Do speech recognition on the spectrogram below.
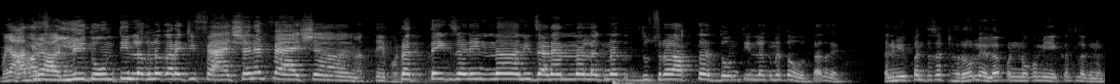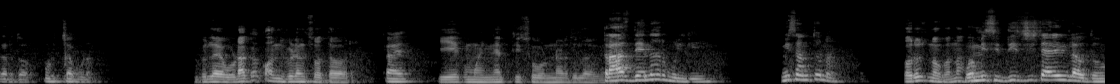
म्हणजे अरे आधी हल्ली दोन तीन लग्न करायची फॅशन आहे फॅशन. ते पण. प्रत्येक जणींना आणि जणांना लग्न दुसरं लागतं दोन तीन लग्न तर होतात काय. आणि मी पण तसं ठरवलेलं पण नको मी एकच लग्न करतो पुढच्या पुढं. तुला एवढा का कॉन्फिडन्स स्वतःवर? काय? की एक महिन्यात ती सोडणार तुला वगैरे? त्रास देणार मुलगी. मी सांगतो ना. करूच नको ना. मग मी सिद्धीची चॅलेंज लावतो.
